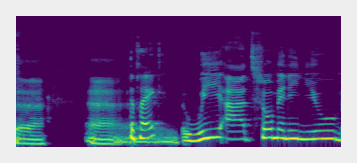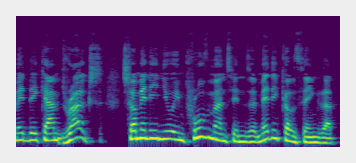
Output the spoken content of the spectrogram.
the uh, the plague? We had so many new medical drugs, so many new improvements in the medical thing that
